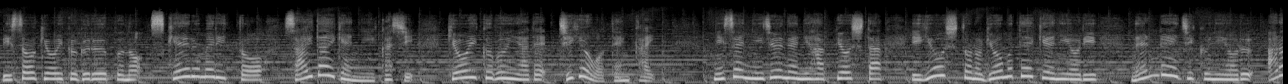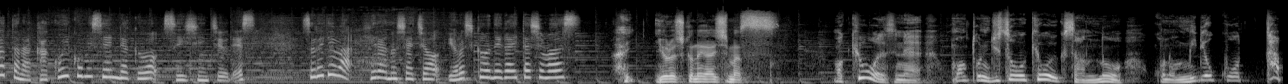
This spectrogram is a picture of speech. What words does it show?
理想教育グループのスケールメリットを最大限に生かし教育分野で事業を展開。2020年に発表した異業種との業務提携により年齢軸による新たな囲い込み戦略を推進中です。それでは平野社長よろしくお願いいたします。はいよろしくお願いします。まあ今日はですね本当に理想教育さんのこの魅力をたっ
